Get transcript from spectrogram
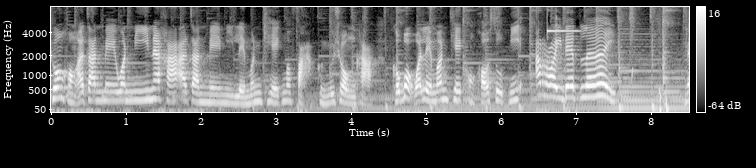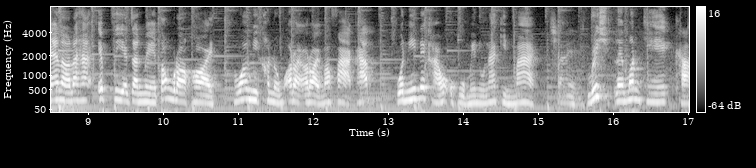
ช่วงของอาจารย์เมย์วันนี้นะคะ อาจารย์เมย์มีเลมอนเค้กมาฝากคุณผู้ชมค่ะ เขาบอกว่าเลมอนเค้กของเขาสูตรนี้อร่อยเด็ดเลย แน่นอนนะฮะ FC อาจารย์เมย์ต้องรอคอย เพราะว่ามีขนมอร่อยๆมาฝากครับ วันนี้ได้ข่าวว่าโอ้โหเมนูน่ากินมาก ใช่ rich lemon cake ค่ะ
